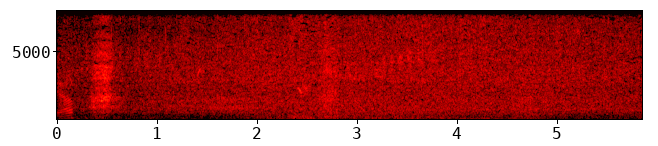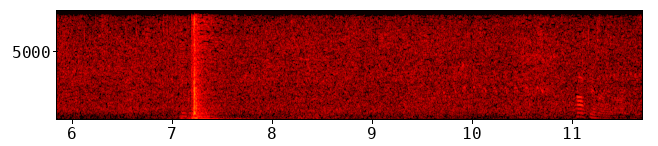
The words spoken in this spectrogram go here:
Yep. How can I argue?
